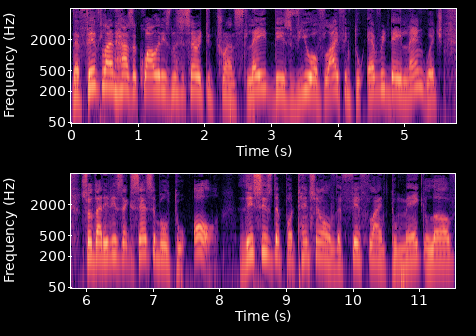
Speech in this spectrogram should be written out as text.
The fifth line has the qualities necessary to translate this view of life into everyday language so that it is accessible to all. This is the potential of the fifth line to make love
